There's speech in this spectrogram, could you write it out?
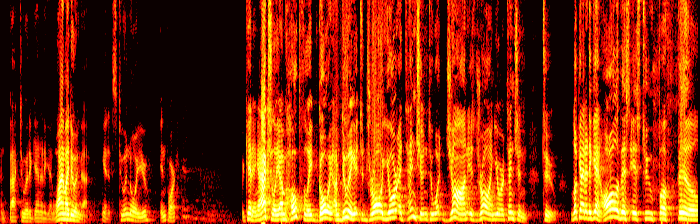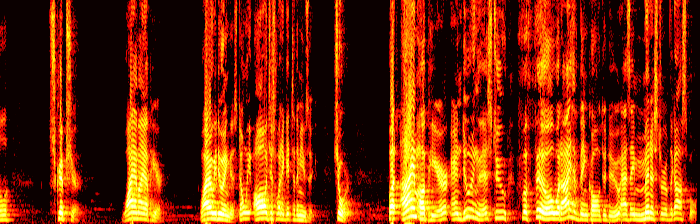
and back to it again and again. Why am I doing that? Again, it's to annoy you, in part. But kidding. Actually, I'm hopefully going, I'm doing it to draw your attention to what John is drawing your attention to. Look at it again. All of this is to fulfill Scripture. Why am I up here? Why are we doing this? Don't we all just want to get to the music? Sure. But I'm up here and doing this to fulfill what I have been called to do as a minister of the gospel.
